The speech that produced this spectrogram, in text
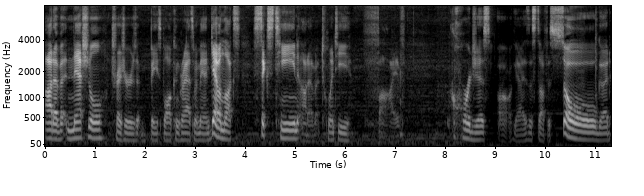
out of National Treasures Baseball. Congrats, my man. Gavin Lux. 16 out of 25. Gorgeous. Oh, guys, this stuff is so good.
